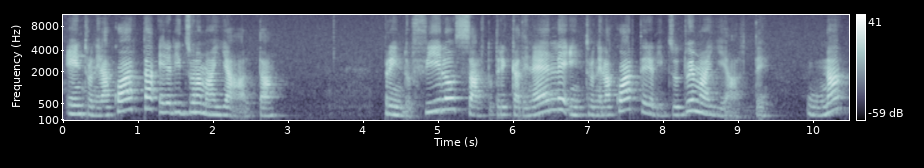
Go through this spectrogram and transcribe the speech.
Entro nella quarta e realizzo una maglia alta. Prendo il filo salto 3 catenelle entro nella quarta e realizzo 2 maglie alte. Una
